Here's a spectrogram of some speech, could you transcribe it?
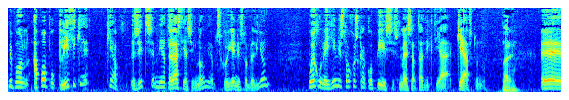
Λοιπόν, από όπου κλήθηκε και απ- ζήτησε μια τεράστια συγγνώμη από τις οικογένειες των παιδιών που έχουν γίνει στόχος κακοποίησης μέσα από τα δίκτυα και αυτού. Ωραία. Ε,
